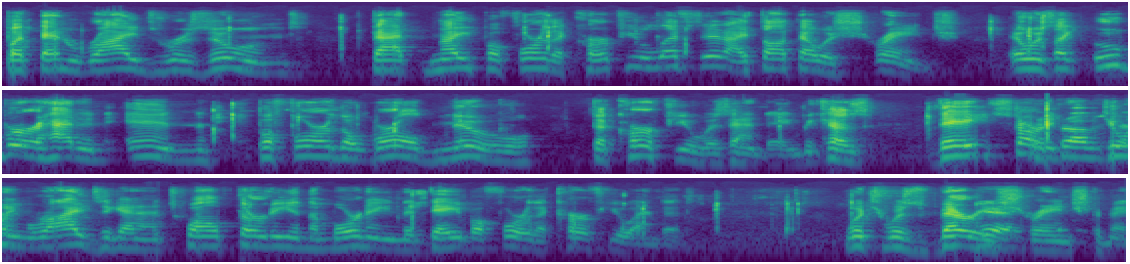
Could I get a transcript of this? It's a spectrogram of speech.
But then rides resumed that night before the curfew lifted. I thought that was strange. It was like Uber had an in before the world knew the curfew was ending because they started doing rides again at 12:30 in the morning the day before the curfew ended, which was very yeah. strange to me.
